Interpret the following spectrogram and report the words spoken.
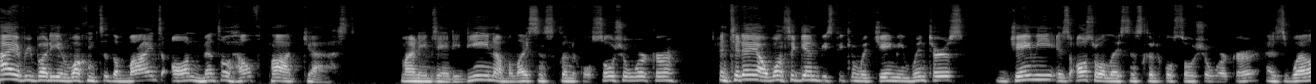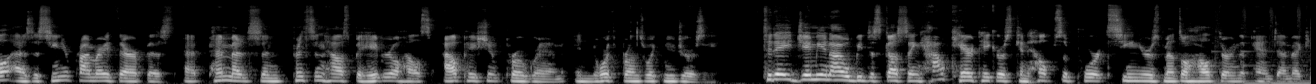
Hi, everybody, and welcome to the Minds on Mental Health podcast. My name's Andy Dean. I'm a licensed clinical social worker. And today I'll once again be speaking with Jamie Winters. Jamie is also a licensed clinical social worker, as well as a senior primary therapist at Penn Medicine Princeton House Behavioral Health's outpatient program in North Brunswick, New Jersey. Today, Jamie and I will be discussing how caretakers can help support seniors' mental health during the pandemic,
